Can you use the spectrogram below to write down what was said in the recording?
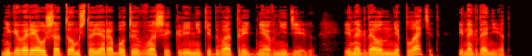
Не говоря уж о том, что я работаю в вашей клинике 2-3 дня в неделю. Иногда он мне платит, иногда нет.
